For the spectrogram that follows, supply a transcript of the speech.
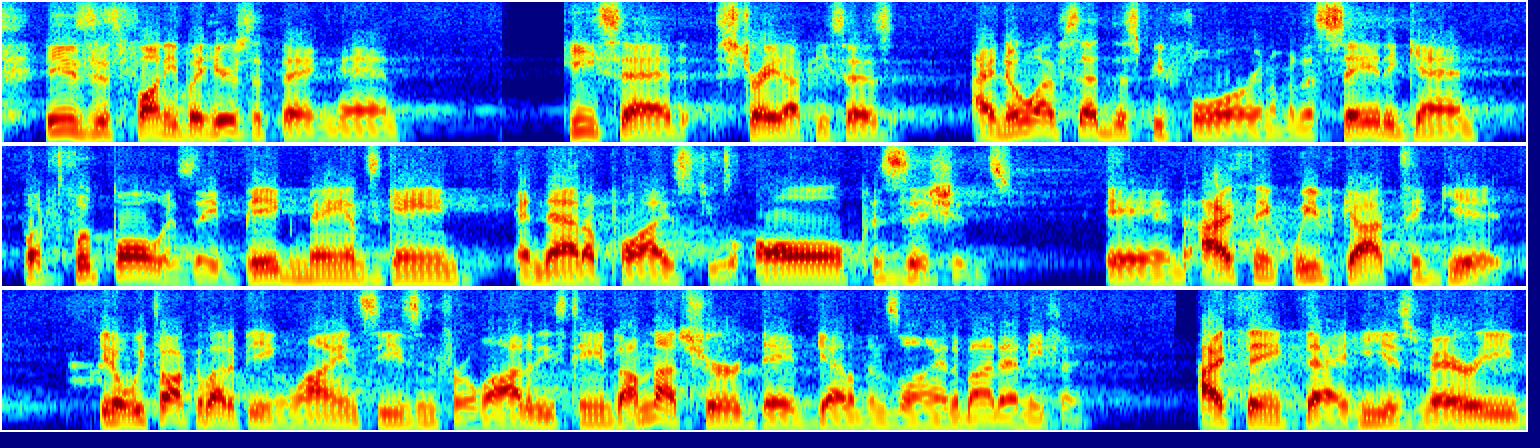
he's just funny. But here's the thing, man. He said straight up, he says, "I know I've said this before, and I'm going to say it again, but football is a big man's game, and that applies to all positions." And I think we've got to get you know, we talk about it being lion season for a lot of these teams. I'm not sure Dave Gettleman's lying about anything. I think that he is very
